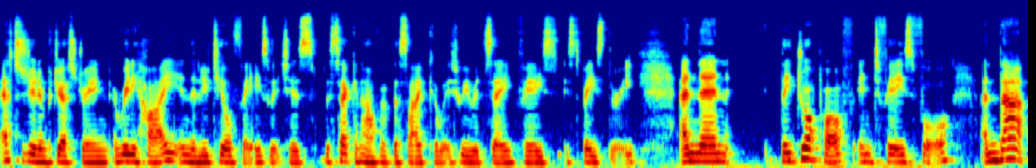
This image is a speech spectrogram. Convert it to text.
estrogen and progesterone are really high in the luteal phase, which is the second half of the cycle, which we would say phase is phase three. And then they drop off into phase four, and that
